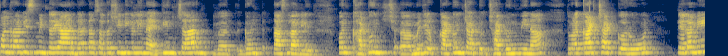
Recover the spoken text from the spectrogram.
पंधरा वीस मिनिटं या अर्धा तासात अशी निघाली नाही. तीन चार घंट तास लागलेत. पण खाटून म्हणजे काटून छाटून छाटून मी ना तुम्हाला काटछाट करून त्याला मी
